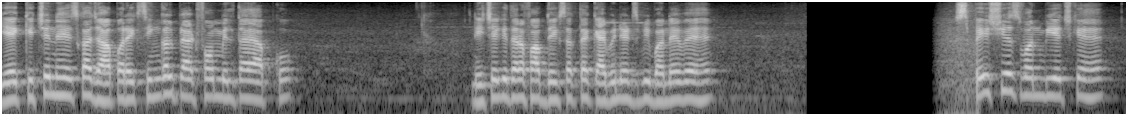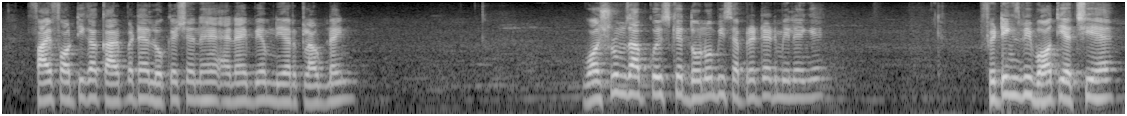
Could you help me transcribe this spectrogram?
ये किचन है इसका, जहाँ पर एक सिंगल प्लेटफॉर्म मिलता है आपको। नीचे की तरफ़ आप देख सकते हैं कैबिनेट्स भी बने हुए हैं। स्पेशियस वन बी के है। फाइव फोर्टी का कारपेट है लोकेशन है N I B M near Cloud Nine washrooms आपको इसके दोनों भी सेपरेटेड मिलेंगे। फिटिंग्स भी बहुत ही अच्छी है।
